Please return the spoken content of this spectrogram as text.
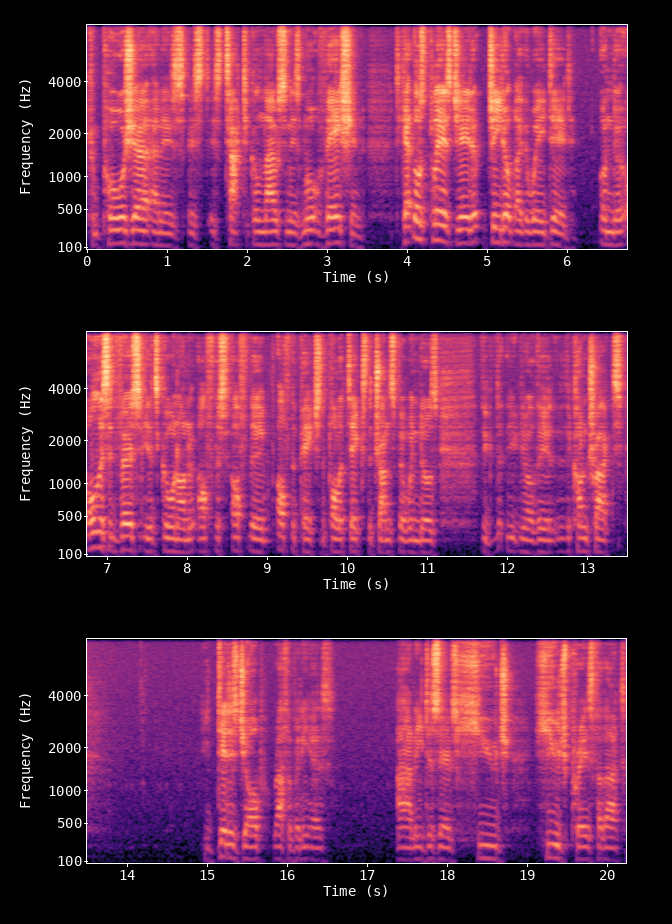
composure and his, his, his tactical nous and his motivation to get those players G'd up, G'd up like the way he did under all this adversity that's going on off the off the off the pitch, the politics, the transfer windows, the, the you know the the contracts. He did his job, Rafa Benitez, and he deserves huge huge praise for that,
